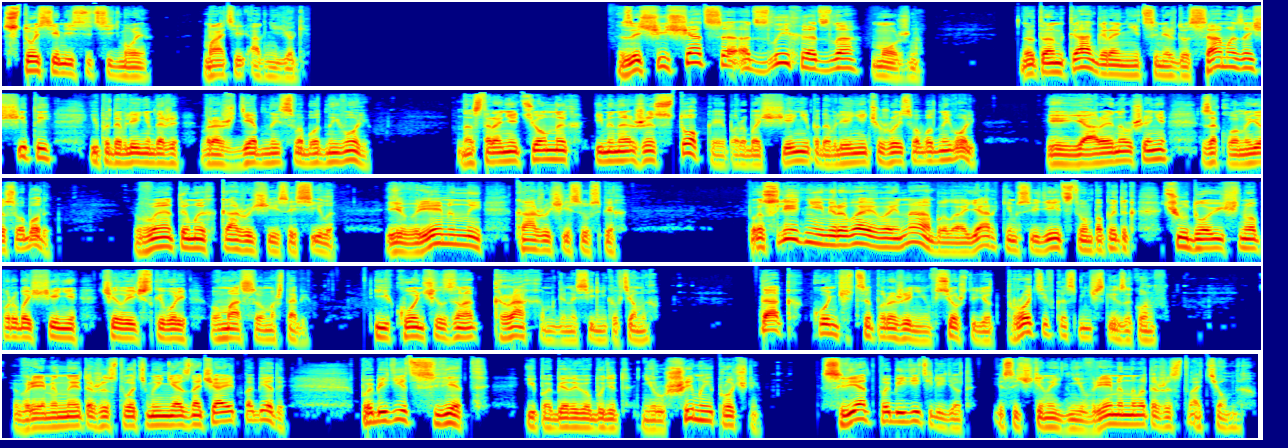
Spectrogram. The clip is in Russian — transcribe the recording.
177. Матерь Агни-йоги Защищаться от злых и от зла можно, но тонка граница между самозащитой и подавлением даже враждебной свободной воли. На стороне темных именно жестокое порабощение и подавление чужой свободной воли и ярое нарушение закона ее свободы. В этом их кажущаяся сила — и временный кажущийся успех. Последняя мировая война была ярким свидетельством попыток чудовищного порабощения человеческой воли в массовом масштабе. И кончилась она крахом для насильников темных. Так кончится поражением все, что идет против космических законов. Временное торжество тьмы не означает победы. Победит свет, и победа его будет нерушимой и прочной. Свет победитель идет, и сочтены дни временного торжества темных.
